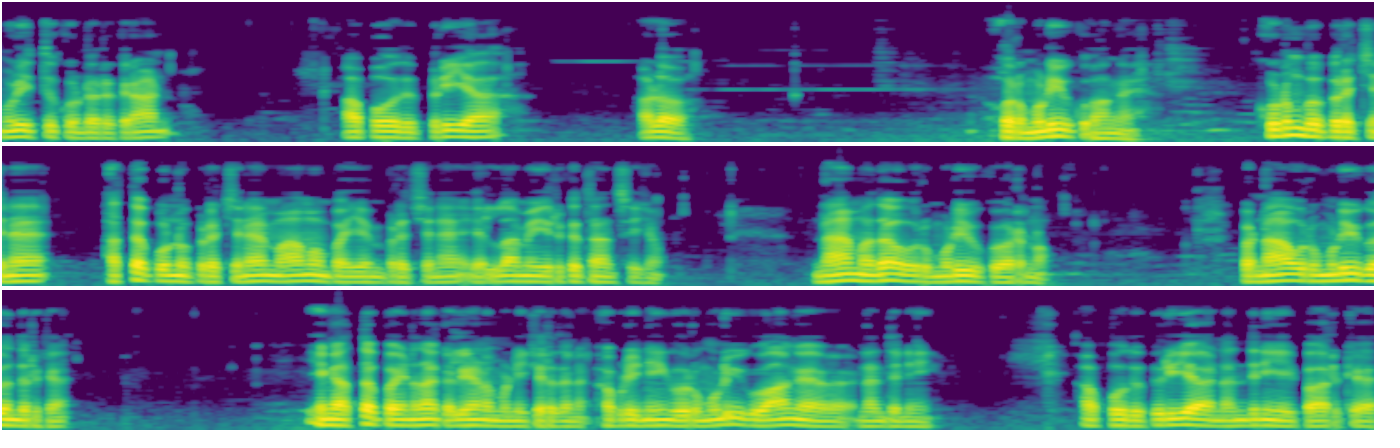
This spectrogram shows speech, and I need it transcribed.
முழித்து கொண்டிருக்கிறான். அப்போது பிரியா ஹலோ ஒரு முடிவுக்கு வாங்க. குடும்ப பிரச்சனை அத்தை பொண்ணு பிரச்சனை மாமன் பையன் பிரச்சனை எல்லாமே இருக்கத்தான் செய்யும். நாம் தான் ஒரு முடிவுக்கு வரணும். இப்போ நான் ஒரு முடிவுக்கு வந்திருக்கேன். எங்கள் அத்தை பையனை தான் கல்யாணம் பண்ணிக்கிறதுன்னு. அப்படி நீங்கள் ஒரு முடிவுக்கு வாங்க நந்தினி. அப்போது பிரியா நந்தினியை பார்க்க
